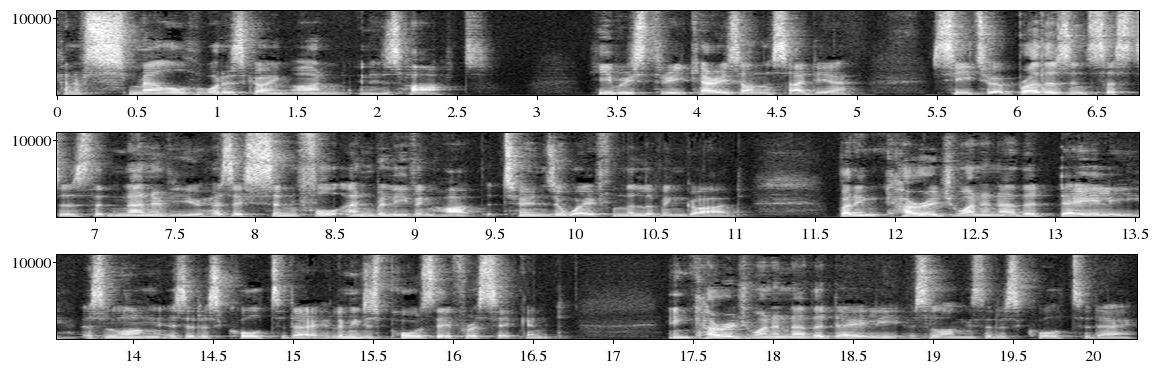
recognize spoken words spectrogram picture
kind of smell what is going on in his heart. Hebrews 3 carries on this idea. See to it, brothers and sisters, that none of you has a sinful, unbelieving heart that turns away from the living God, but encourage one another daily as long as it is called today. Let me just pause there for a second. Encourage one another daily as long as it is called today.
